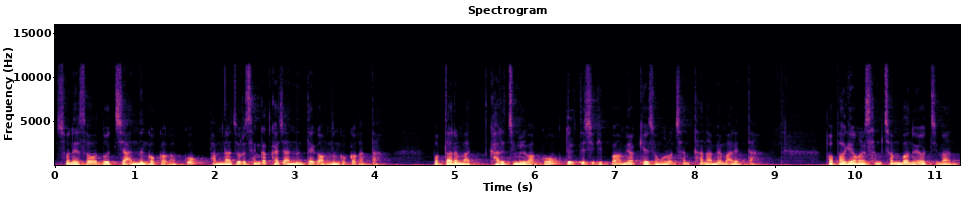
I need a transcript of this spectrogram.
손에서 놓지 않는 것과 같고 밤낮으로 생각하지 않는 때가 없는 것과 같다. 법다른 가르침을 받고 뛸 듯이 기뻐하며 개송으로 찬탄하며 말했다. 법화경을 3천번 외웠지만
